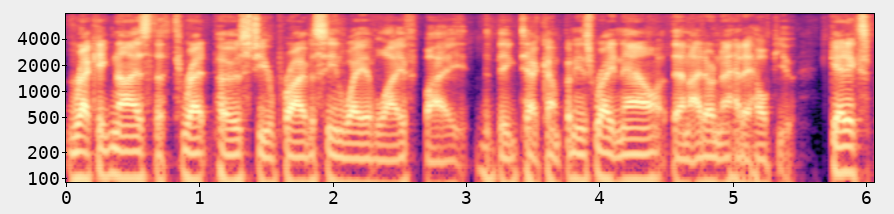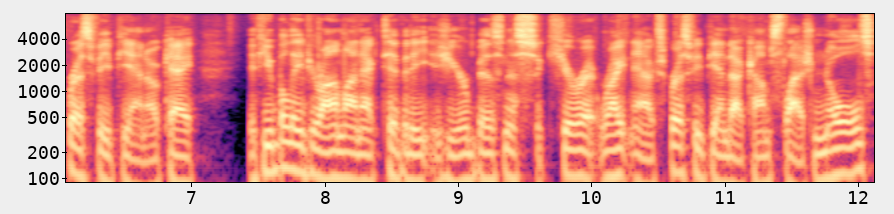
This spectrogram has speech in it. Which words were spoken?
recognized the threat posed to your privacy and way of life by the big tech companies right now, then I don't know how to help you. Get ExpressVPN, okay? If you believe your online activity is your business, secure it right now. ExpressVPN.com slash Knowles.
